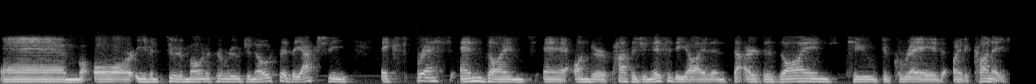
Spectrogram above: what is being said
um, or even Pseudomonas aeruginosa, they actually express enzymes uh, under pathogenicity islands that are designed to degrade itaconate.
